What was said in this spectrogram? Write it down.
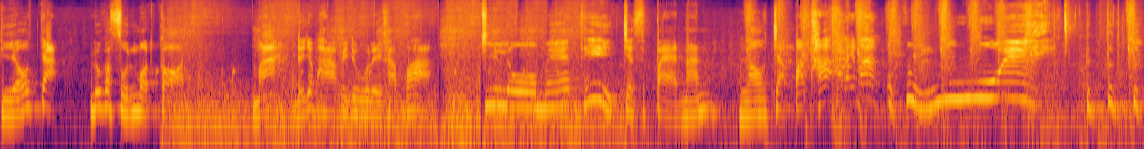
เดี๋ยวจะ ลูกกระสุนหมดก่อน มา เดี๋ยวจะพาไปดูเลยครับว่า กิโลเมตรที่ 78 นั้น เราจะปะทะอะไรบ้าง โอ้โหยตึกตึกตึก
